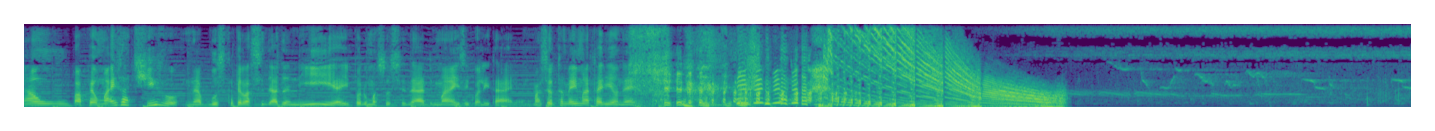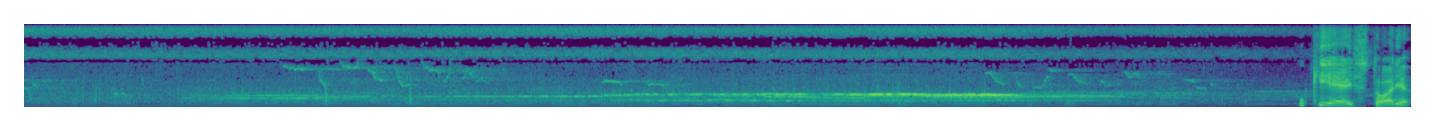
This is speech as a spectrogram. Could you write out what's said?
desempenhar um papel mais ativo na busca pela cidadania e por uma sociedade mais igualitária. Mas eu também mataria o Ned. O que é a história?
